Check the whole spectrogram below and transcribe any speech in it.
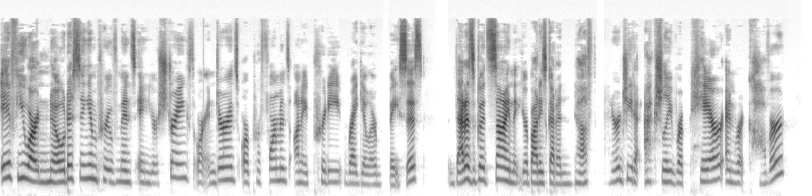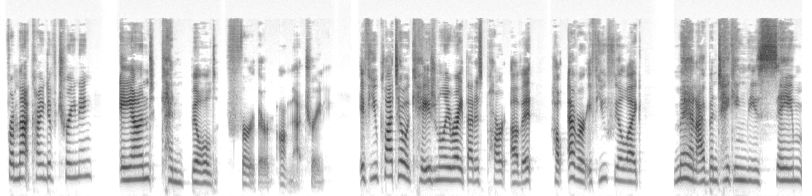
if you are noticing improvements in your strength or endurance or performance on a pretty regular basis, that is a good sign that your body's got enough energy to actually repair and recover from that kind of training and can build further on that training. If you plateau occasionally, right, that is part of it. However, if you feel like, man, I've been taking these same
